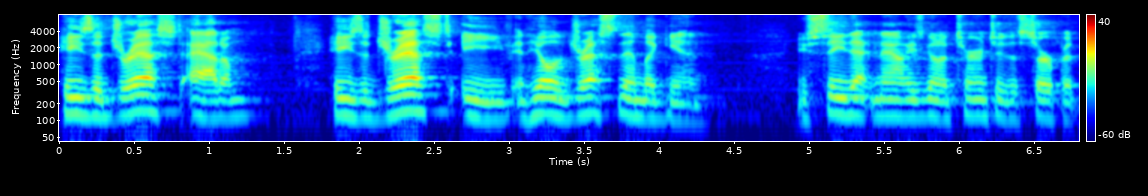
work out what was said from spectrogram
He's addressed Adam He's addressed Eve, and he'll address them again. You see that now. He's going to turn to the serpent.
